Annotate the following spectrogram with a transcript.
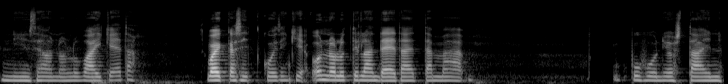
niin se on ollut vaikeaa. vaikka sitten kuitenkin on ollut tilanteita, että mä puhun jostain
